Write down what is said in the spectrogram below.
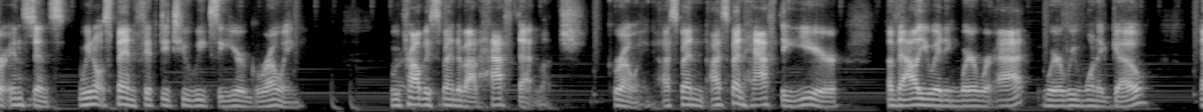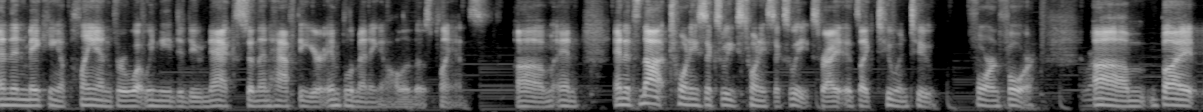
for instance, we don't spend 52 weeks a year growing. We probably spend about half that much growing. I spend I spend half the year evaluating where we're at, where we want to go, and then making a plan for what we need to do next, and then half the year implementing all of those plans. Um, and and it's not 26 weeks, 26 weeks, right? It's like two and two, four and four. Right. Um, but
